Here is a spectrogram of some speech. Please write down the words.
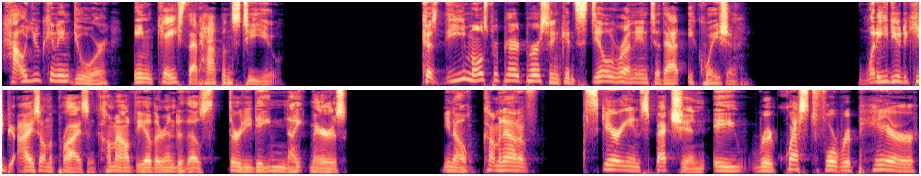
how you can endure in case that happens to you. Because the most prepared person can still run into that equation. What do you do to keep your eyes on the prize and come out the other end of those 30 day nightmares? You know, coming out of a scary inspection, a request for repair,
